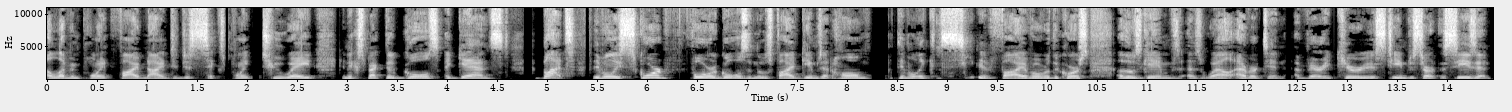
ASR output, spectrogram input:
11.59 to just 6.28 in expected goals against, but they've only scored four goals in those five games at home, but they've only conceded five over the course of those games as well. Everton, a very curious team to start the season.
